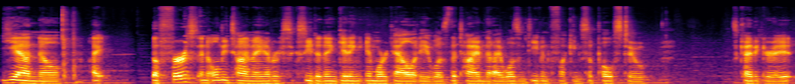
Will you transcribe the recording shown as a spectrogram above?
Yeah, no. I the first and only time I ever succeeded in getting immortality was the time that I wasn't even fucking supposed to. It's kind of great.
